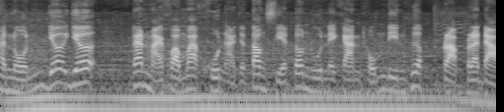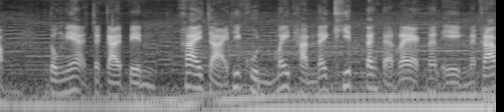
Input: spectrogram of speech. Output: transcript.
ถนนเยอะๆ นั่นหมายความว่าคุณอาจจะต้องเสียต้นทุนในการถมดินเพื่อปรับระดับ ตรงนี้จะกลายเป็นค่าใช้จ่ายที่คุณไม่ทันได้คิดตั้งแต่แรกนั่นเองนะครับ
